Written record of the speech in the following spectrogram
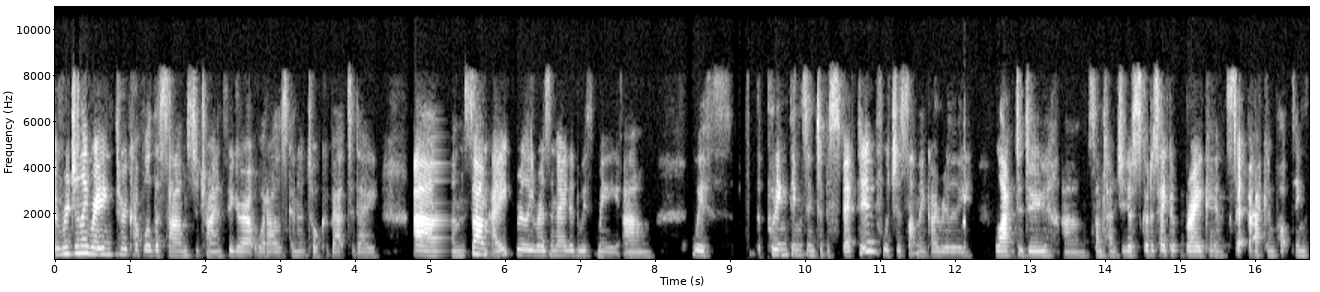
originally reading through a couple of the Psalms to try and figure out what I was going to talk about today. Um, Psalm 8 really resonated with me um, with putting things into perspective, which is something I really like to do. Um, sometimes you just got to take a break and step back and pop things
